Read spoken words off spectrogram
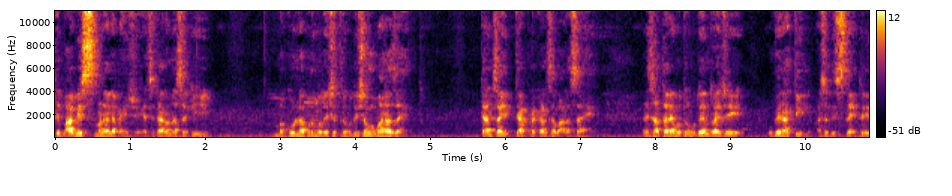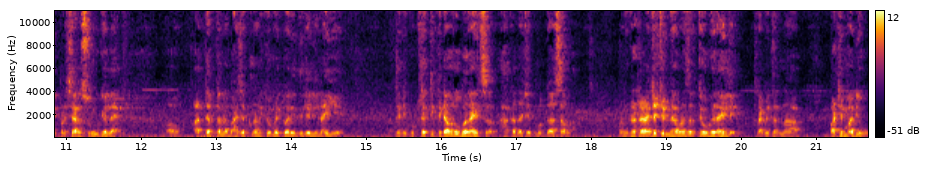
ते बावीस म्हणायला पाहिजे. याचं कारण असं की मग कोल्हापूरमध्ये छत्रपती शाहू महाराज आहेत. त्यांचाही त्या प्रकारचा वारसा आहे. आणि साताऱ्यामधून उदयनराजे उभे राहतील असं दिसतंय. त्यांनी प्रचार सुरू केला आहे अद्याप त्यांना भाजपनं आणखी उमेदवारी दिलेली नाही आहे त्यांनी कुठल्या तिकिटावर उभं राहायचं हा कदाचित मुद्दा असावा. पण घड्याळाच्या चिन्हावर जर ते उभे राहिले तर आम्ही त्यांना पाठिंबा देऊ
